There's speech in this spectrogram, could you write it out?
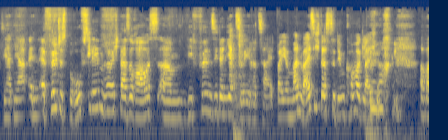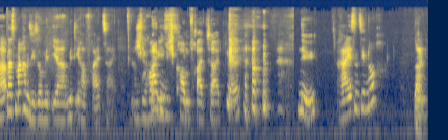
Sie hatten ja ein erfülltes Berufsleben, höre ich da so raus. Ähm, wie füllen Sie denn jetzt so Ihre Zeit? Bei Ihrem Mann weiß ich das, zu dem kommen wir gleich noch. Aber was machen Sie so mit, ihr, mit Ihrer Freizeit? Haben ich habe eigentlich kaum Freizeit. Gell? Nee. Reisen Sie noch? Nein,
